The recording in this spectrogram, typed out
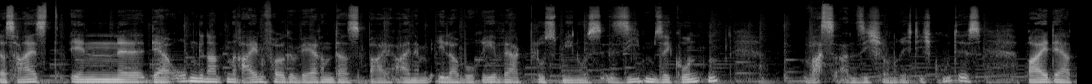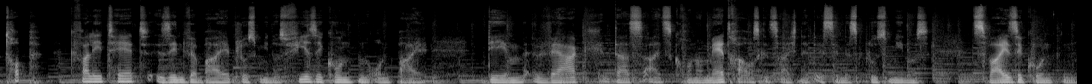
Das heißt, in äh, der oben genannten Reihenfolge wären das bei einem Elaboré-Werk plus minus sieben Sekunden, was an sich schon richtig gut ist. Bei der Top-Qualität sind wir bei plus minus vier Sekunden und bei dem Werk, das als Chronometer ausgezeichnet ist, sind es plus minus zwei Sekunden.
